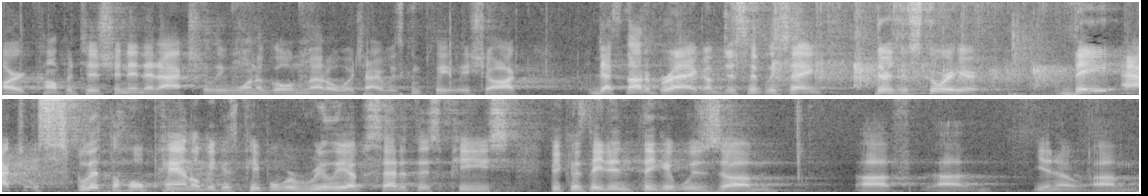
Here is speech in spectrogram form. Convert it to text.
art competition, and it actually won a gold medal, which I was completely shocked. That's not a brag. I'm just simply saying there's a story here. They actually split the whole panel because people were really upset at this piece because they didn't think it was, um, uh, uh, you know, um,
